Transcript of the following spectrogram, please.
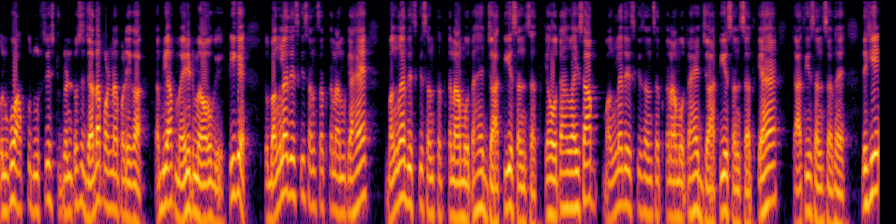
उनको आपको दूसरे स्टूडेंटों से ज़्यादा पढ़ना पड़ेगा, तभी आप मेरिट में आओगे, ठीक है? तो बांग्लादेश की संसद का नाम क्या है? बांग्लादेश की संसद का नाम होता है जातीय संसद। क्या होता है भाई साहब? बांग्लादेश की संसद का नाम होता है जातीय संसद। क्या है? जातीय संसद है। देखिए,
